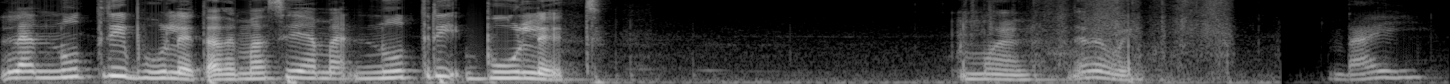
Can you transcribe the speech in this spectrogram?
La Nutribullet, además se llama Nutribullet. Bueno, ya me voy. Bye.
